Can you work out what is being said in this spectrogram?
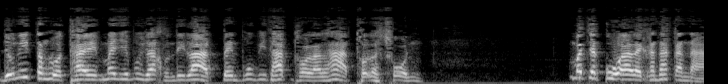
เดี๋ยวนี้ตำรวจไทยไม่ใช่ผู้พิทักษ์สันติราษเป็นผู้พิทักษ์ทรราชทรชน มันจะกลัวอะไรกันนักกันหนา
